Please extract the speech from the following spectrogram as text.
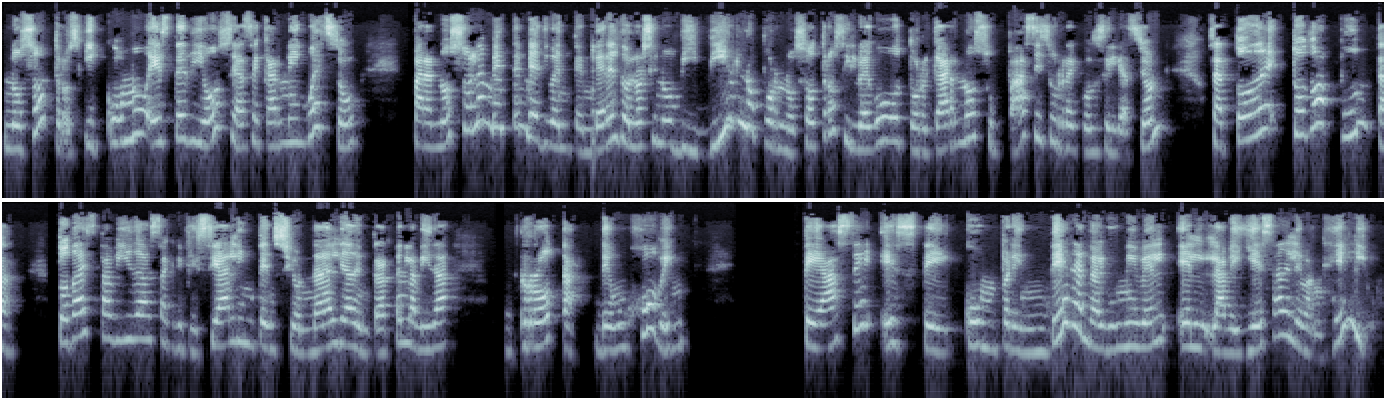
nosotros y cómo este Dios se hace carne y hueso para no solamente medio entender el dolor, sino vivirlo por nosotros y luego otorgarnos su paz y su reconciliación. O sea, todo, todo apunta toda esta vida sacrificial, intencional de adentrarte en la vida rota de un joven, te hace este, comprender en algún nivel la belleza del Evangelio.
